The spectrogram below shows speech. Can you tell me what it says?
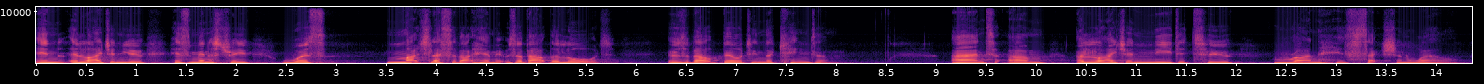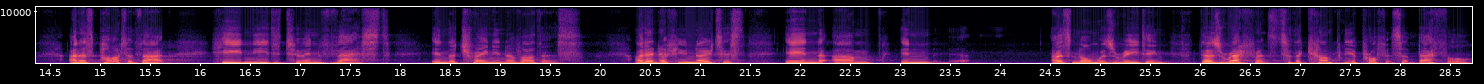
In, Elijah knew his ministry was much less about him, it was about the Lord, it was about building the kingdom. And um, Elijah needed to run his section well. And as part of that, he needed to invest in the training of others. I don't know if you noticed in, um, in as Non was reading, there's reference to the company of prophets at Bethel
